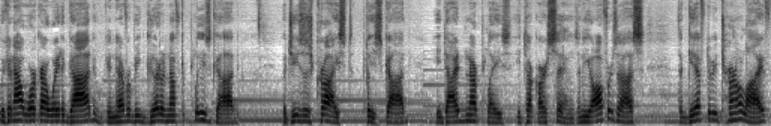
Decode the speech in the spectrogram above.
We cannot work our way to God. We can never be good enough to please God. But Jesus Christ pleased God. He died in our place. He took our sins. And He offers us the gift of eternal life,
